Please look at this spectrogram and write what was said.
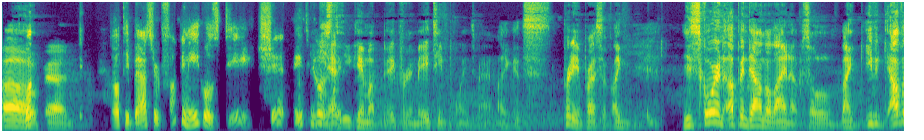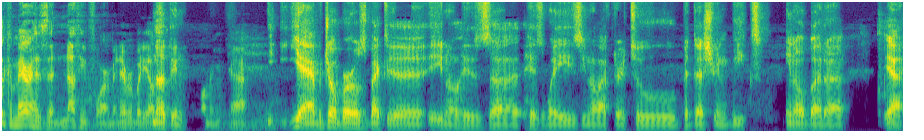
Oh What? man, Salty bastard. Fucking Eagles D. Shit. 18 Eagles Yeah. D came up big for him, 18 points, man. Like it's pretty impressive. Like he's scoring up and down the lineup. So like even Alvin Kamara has done nothing for him, and everybody else Nothing. Yeah, Yeah, but Joe Burrow's back to you know his uh his ways, you know, after two pedestrian weeks, you know, but uh yeah,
